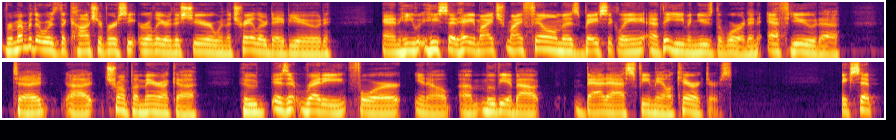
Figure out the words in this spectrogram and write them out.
remember, there was the controversy earlier this year when the trailer debuted, and he he said, "Hey, my my film is basically," and I think he even used the word an fu to to uh, Trump America, who isn't ready for you know a movie about badass female characters. Except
